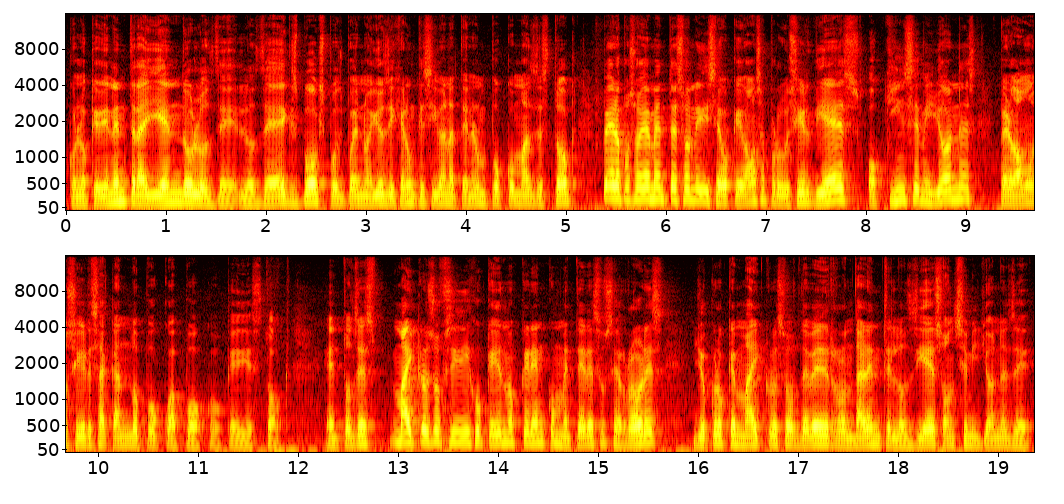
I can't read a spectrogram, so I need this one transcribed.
con lo que vienen trayendo los de los de Xbox, pues bueno, ellos dijeron que sí iban a tener un poco más de stock, pero pues obviamente Sony dice, ok, vamos a producir 10 o 15 millones, pero vamos a ir sacando poco a poco, ok, de stock. Entonces Microsoft sí dijo que ellos no querían cometer esos errores. Yo creo que Microsoft debe rondar entre los 10, 11 millones de,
